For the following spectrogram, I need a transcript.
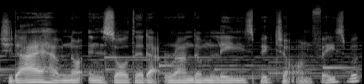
Should I have not insulted that random lady's picture on Facebook?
